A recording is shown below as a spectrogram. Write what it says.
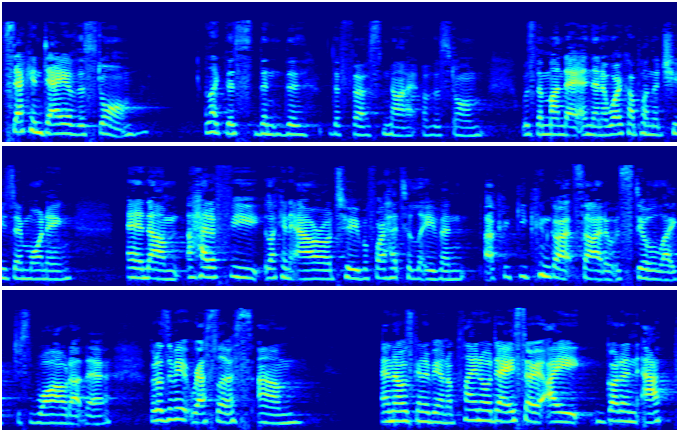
second day of the storm. Like this, the, the, the first night of the storm was the Monday and then I woke up on the Tuesday morning and um, I had a few, like an hour or two before I had to leave, and I could, you couldn't go outside. It was still like just wild out there. But I was a bit restless, um, and I was going to be on a plane all day, so I got an app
